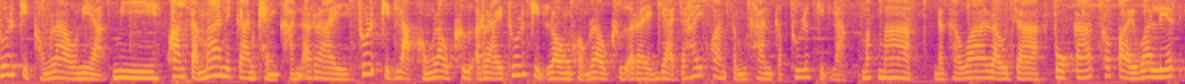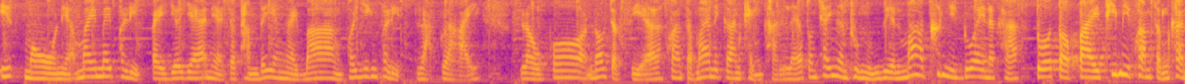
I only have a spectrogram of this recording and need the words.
ธุรกิจของเราเนี่ยมีความสามารถในการแข่งขันอะไร ธุรกิจหลักของเราคืออะไร ธุรกิจรองของเราคืออะไร อยากจะให้ความสำคัญกับธุรกิจหลักมาก ๆนะคะ ว่าเราจะโฟกัสเข้าไปว่า less is more เนี่ยไม่ไม่ผลิตไปเยอะแยะเนี่ยจะทำได้ยังไงบ้าง เพราะยิ่งผลิตหลากหลาย เราก็นอกจากเสียความสามารถในการแข่งขันแล้วต้องใช้เงินทุนหมุนเวียนมากขึ้นอีกด้วยนะคะ ตัวต่อไปที่มีความสำคัญ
